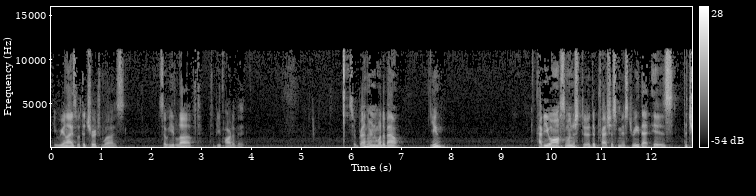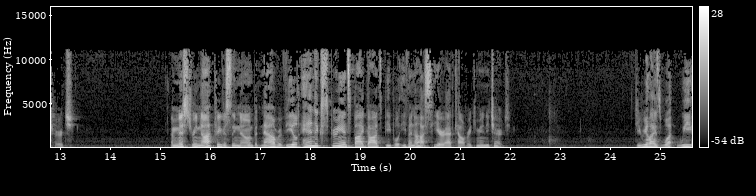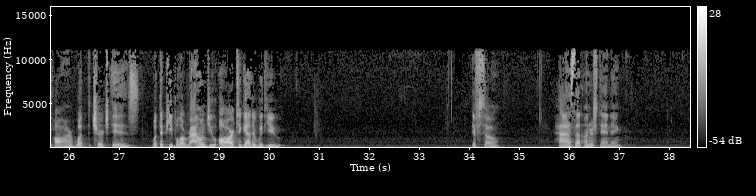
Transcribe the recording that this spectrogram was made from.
He realized what the church was, so he loved to be part of it. So, brethren, what about you? Have you also understood the precious mystery that is the church? A mystery not previously known, but now revealed and experienced by God's people, even us here at Calvary Community Church. Do you realize what we are, what the church is, what the people around you are together with you? If so, has that understanding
